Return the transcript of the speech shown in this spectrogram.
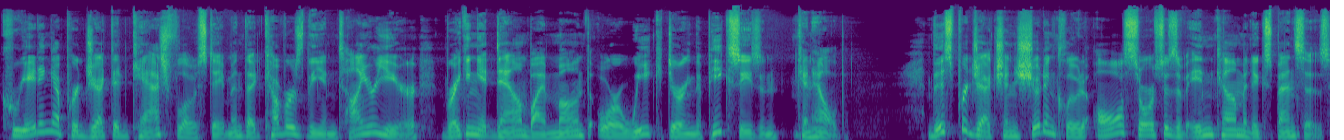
Creating a projected cash flow statement that covers the entire year, breaking it down by month or week during the peak season, can help. This projection should include all sources of income and expenses,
